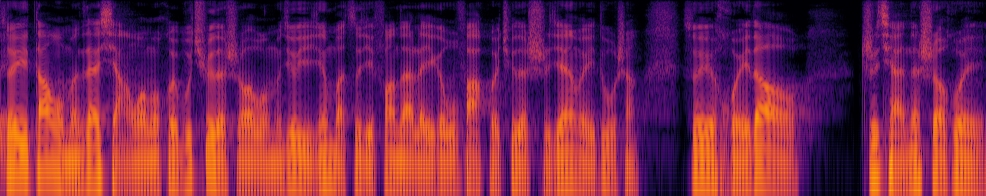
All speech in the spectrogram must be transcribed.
所以，当我们在想我们回不去的时候，我们就已经把自己放在了一个无法回去的时间维度上。所以，回到之前的社会，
